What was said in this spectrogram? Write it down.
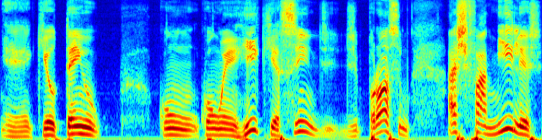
é, que eu tenho com, com o Henrique, assim, de, de próximo, as famílias,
